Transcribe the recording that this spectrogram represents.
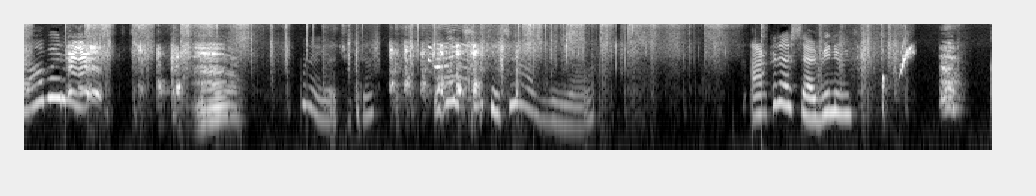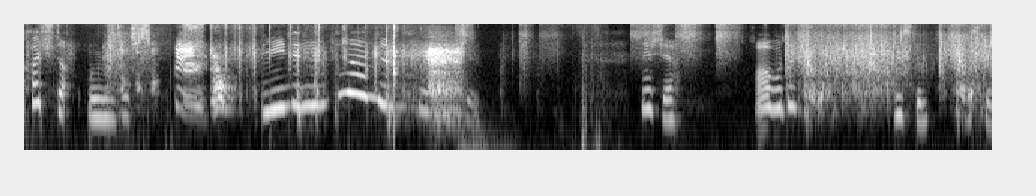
yaparım? Bu ne gerçekten? Ya ben şunu kesin aldım ya. Arkadaşlar benim kaç da önce midemin bulandığını söyledim. Neyse. Aa burada düştüm. Düştüm.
